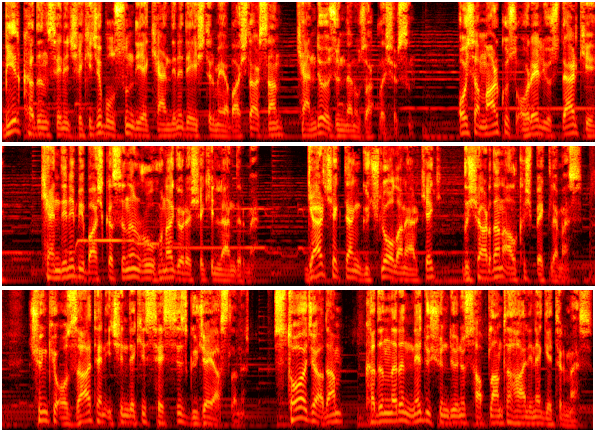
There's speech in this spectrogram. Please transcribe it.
Bir kadın seni çekici bulsun diye kendini değiştirmeye başlarsan kendi özünden uzaklaşırsın. Oysa Marcus Aurelius der ki, kendini bir başkasının ruhuna göre şekillendirme. Gerçekten güçlü olan erkek dışarıdan alkış beklemez. Çünkü o zaten içindeki sessiz güce yaslanır. Stoacı adam kadınların ne düşündüğünü saplantı haline getirmez.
